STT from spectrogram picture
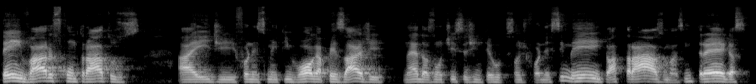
Tem vários contratos aí de fornecimento em voga, apesar de né, das notícias de interrupção de fornecimento, atraso nas entregas.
